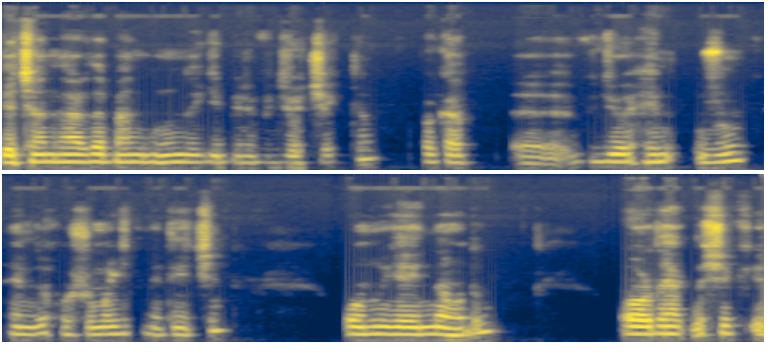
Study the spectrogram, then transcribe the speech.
Geçenlerde ben bununla ilgili bir video çektim. Fakat e, video hem uzun hem de hoşuma gitmediği için onu yayınlamadım. Orada yaklaşık e,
